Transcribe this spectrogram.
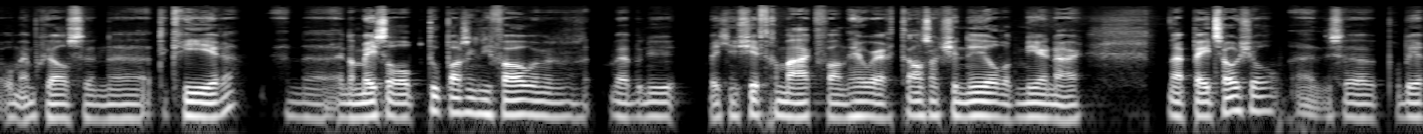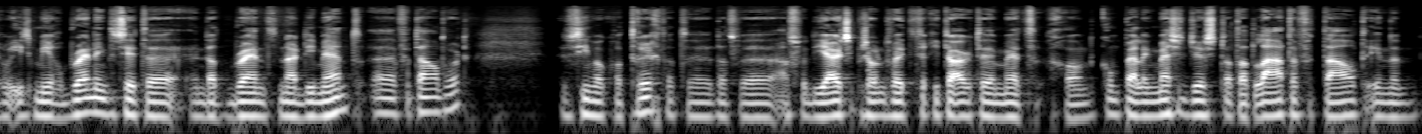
om MQL's te creëren. En, en, dan meestal op toepassingsniveau. We, we, hebben nu beetje een shift gemaakt van heel erg transactioneel, wat meer naar, naar paid social. dus proberen we iets meer op branding te zitten en dat brand naar demand vertaald wordt. Dus zien we ook wat terug dat, dat we, als we de juiste personen weten te retargeten met gewoon compelling messages, dat dat later vertaalt in een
